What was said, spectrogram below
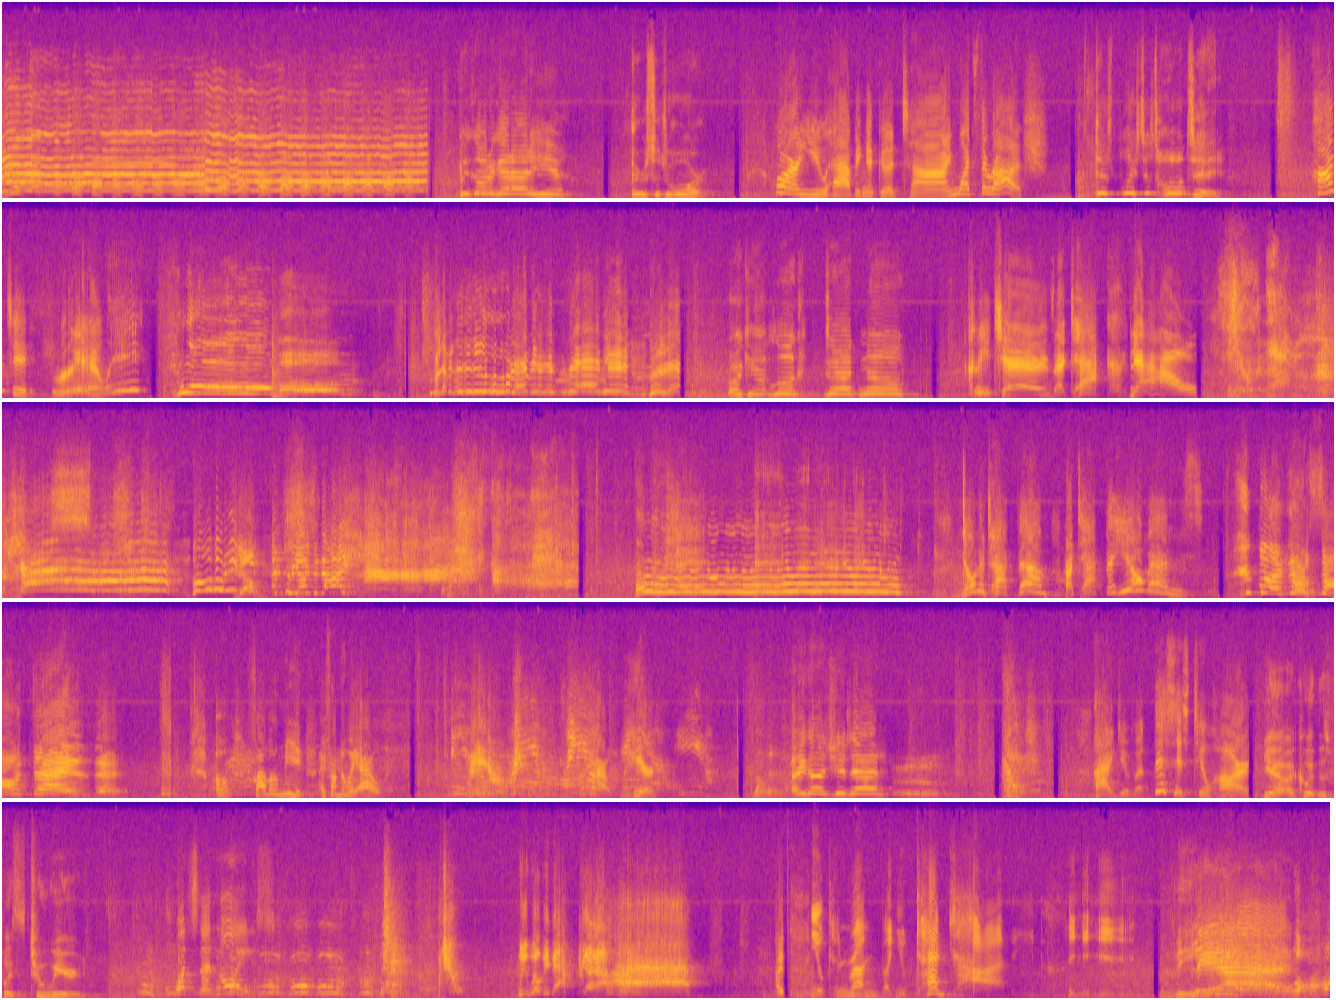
We gotta get out of here. There's a door. Are you having a good time? What's the rush? This place is haunted. Haunted? Really? I can't look. Dad, no. Creatures, attack now! Ah! Oh, Yum. I'm too young to die. Don't attack them! Attack the humans! But they're so tasty. Oh, follow me. I found a way out. Out, here. I got you, Dad. I give up. This is too hard. Yeah, I quit. This place is too weird. What's that noise? We will be back. Ah! You can run, but you can't hide. the end.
